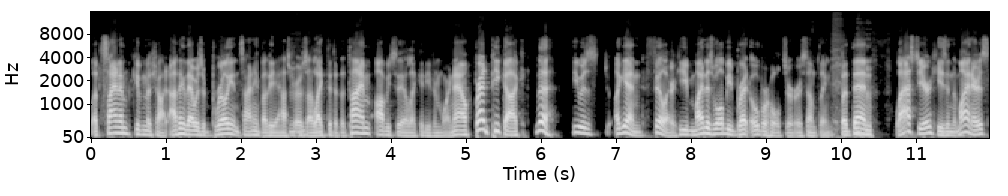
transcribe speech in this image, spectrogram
Let's sign him, give him a shot. I think that was a brilliant signing by the Astros. Mm-hmm. I liked it at the time. Obviously, I like it even more now. Brad Peacock, eh, he was again filler. He might as well be Brett Oberholtzer or something. But then uh-huh. Last year he's in the minors,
